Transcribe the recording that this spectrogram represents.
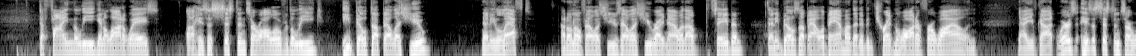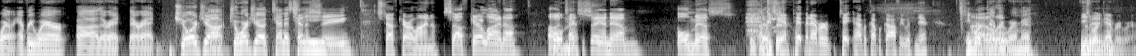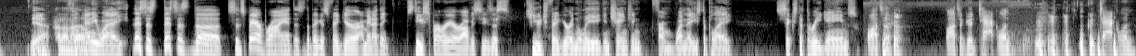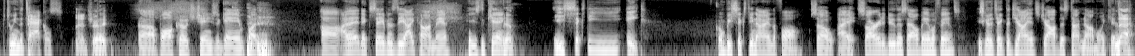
defined the league in a lot of ways. Uh, his assistants are all over the league. He built up LSU, then he left. I don't know if LSU's LSU right now without Saban. Then he builds up Alabama that have been treading water for a while, and now you've got where's his assistants are where everywhere. Uh, they're at they're at Georgia, uh, Georgia, Tennessee, Tennessee, South Carolina. South Carolina, uh, Texas A&M, Ole Miss. I Did. Sam Pittman ever take have a cup of coffee with Nick? He worked don't know. everywhere, man. He's I worked everywhere. Yeah, I don't know. So- Anyway, this is this is the since Bear Bryant, this is the biggest figure. I mean, I think Steve Spurrier obviously is a s- huge figure in the league and changing from when they used to play six to three games. Lots of lots of good tackling, good tackling between the tackles. that's right. Uh, ball coach changed the game, but uh, I think Nick Saban's the icon, man. He's the king. Yep. He's sixty eight. Going to be 69 in the fall. So I sorry to do this, Alabama fans. He's going to take the Giants job this time. No, I'm only kidding. Nah,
